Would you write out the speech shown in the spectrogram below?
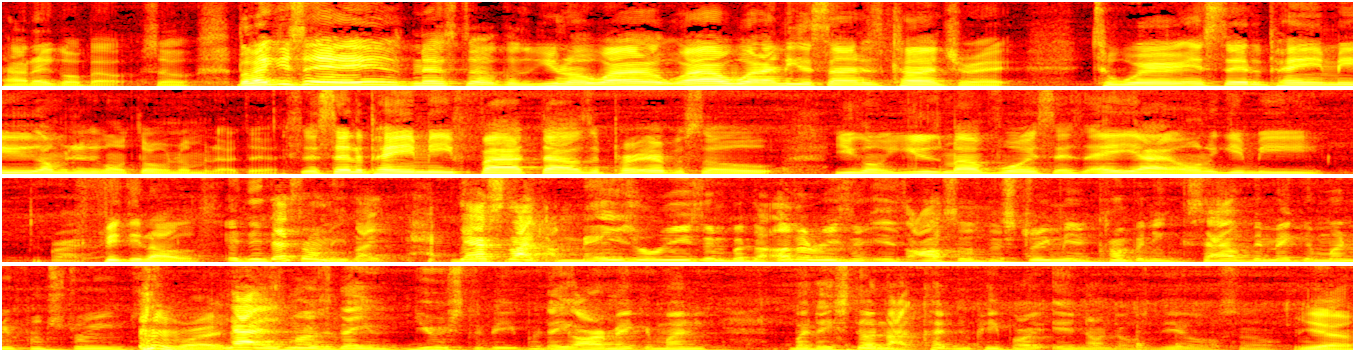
how they go about. So, but like you said, it is messed up because you know why why would I need to sign this contract to where instead of paying me, I'm just gonna throw a number out there. Instead of paying me five thousand per episode, you're gonna use my voice as AI, only give me Right. fifty dollars. And then that's only like that's like a major reason, but the other reason is also the streaming companies have been making money from streams. Right. Not as much as they used to be, but they are making money. But they still not cutting people in on those deals. So Yeah.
